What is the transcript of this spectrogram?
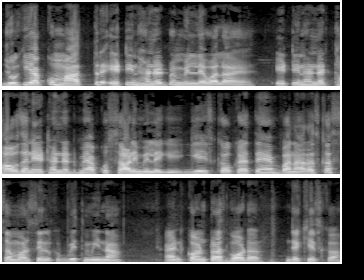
जो कि आपको मात्र 1800 में मिलने वाला है। 1800 1800 में आपको साड़ी मिलेगी। ये इसको कहते हैं बनारस का summer silk with meena. And contrast border देखिए इसका।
